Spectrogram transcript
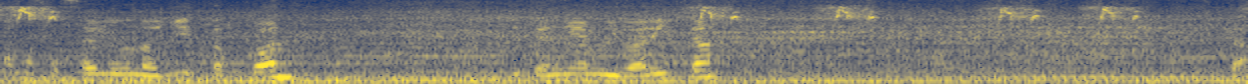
Vamos a hacerle un hoyito con. Aquí tenía mi varita. Está.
